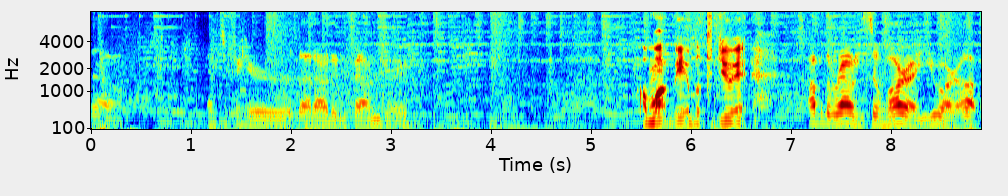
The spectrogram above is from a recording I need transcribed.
know. I have to figure that out in Foundry. I might be able to do it. Top of the round, Sylvara, you are up.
